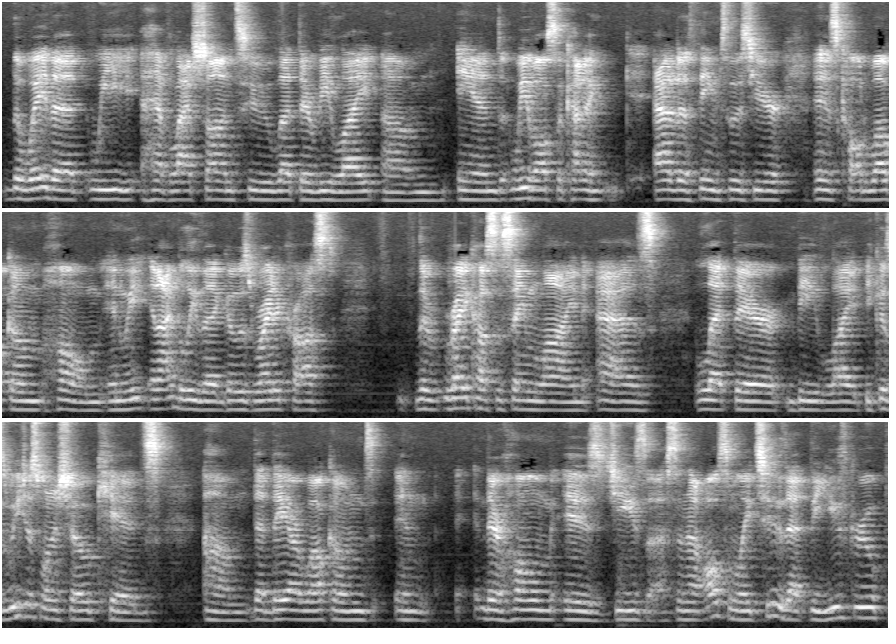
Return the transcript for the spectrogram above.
the way that we have latched on to let there be light, um, and we've also kind of added a theme to this year, and it's called Welcome Home. And we and I believe that goes right across the right across the same line as let there be light because we just want to show kids um, that they are welcomed in their home is Jesus. And that ultimately too that the youth group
